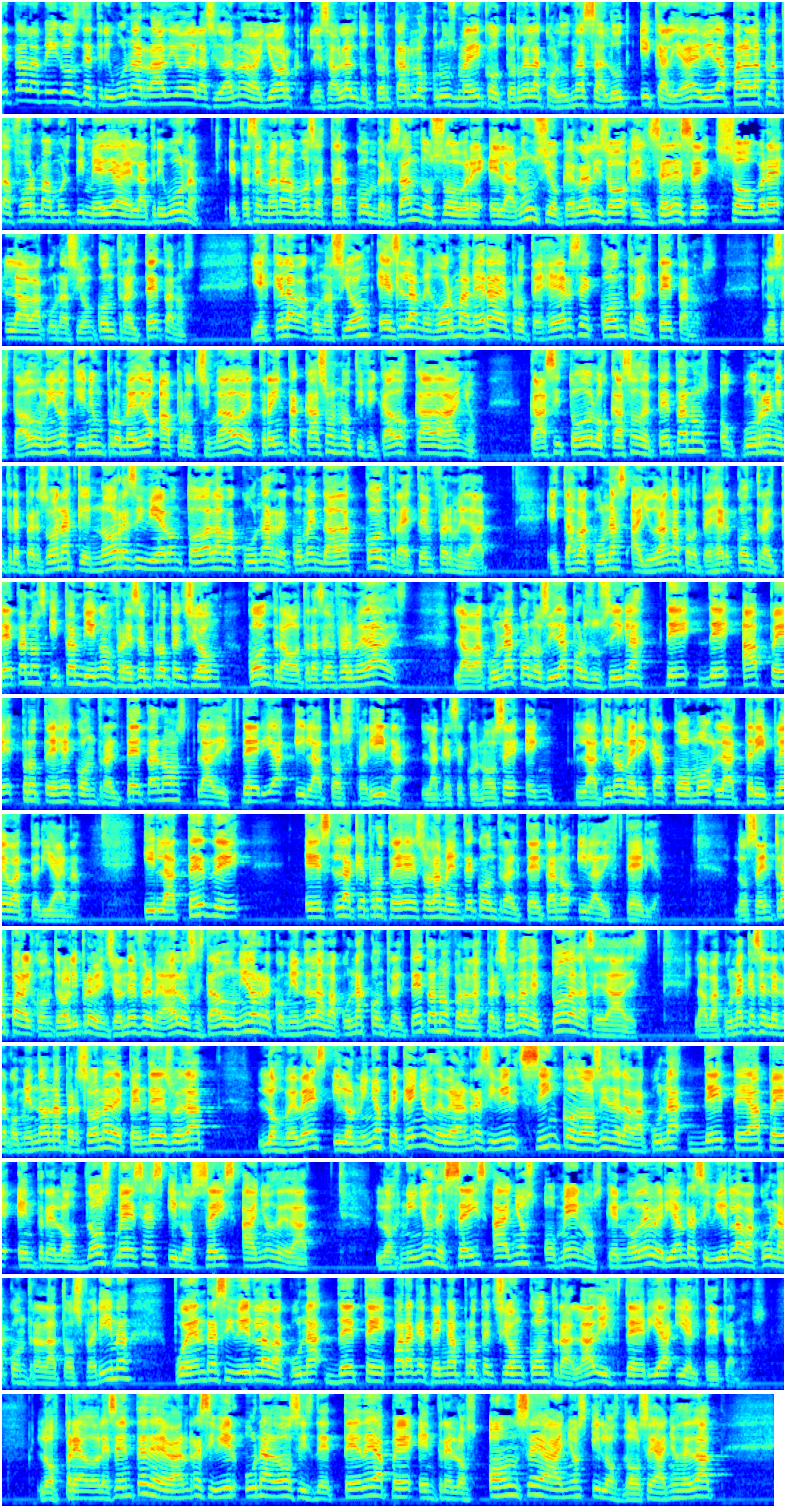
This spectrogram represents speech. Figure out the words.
¿Qué tal amigos de Tribuna Radio de la Ciudad de Nueva York? Les habla el doctor Carlos Cruz, médico autor de la columna Salud y Calidad de Vida para la plataforma multimedia de la Tribuna. Esta semana vamos a estar conversando sobre el anuncio que realizó el CDC sobre la vacunación contra el tétanos. Y es que la vacunación es la mejor manera de protegerse contra el tétanos. Los Estados Unidos tienen un promedio aproximado de 30 casos notificados cada año Casi todos los casos de tétanos ocurren entre personas que no recibieron todas las vacunas recomendadas contra esta enfermedad. Estas vacunas ayudan a proteger contra el tétanos y también ofrecen protección contra otras enfermedades. La vacuna conocida por sus siglas TDAP protege contra el tétanos, la difteria y la tosferina, la que se conoce en Latinoamérica como la triple bacteriana. Y la TD es la que protege solamente contra el tétano y la difteria. Los Centros para el Control y Prevención de Enfermedades de los Estados Unidos recomiendan las vacunas contra el tétanos para las personas de todas las edades. La vacuna que se le recomienda a una persona depende de su edad. Los bebés y los niños pequeños deberán recibir 5 dosis de la vacuna DTAP entre los 2 meses y los 6 años de edad. Los niños de 6 años o menos que no deberían recibir la vacuna contra la tosferina pueden recibir la vacuna DT para que tengan protección contra la difteria y el tétanos. Los preadolescentes deberán recibir una dosis de TDAP entre los 11 años y los 12 años de edad.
